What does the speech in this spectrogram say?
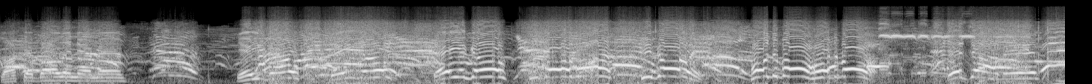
Lock that ball in there, man. There you go. There you go. There you go. Keep going, boy. Keep going. Hold the ball. Hold the ball. Good job, man.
